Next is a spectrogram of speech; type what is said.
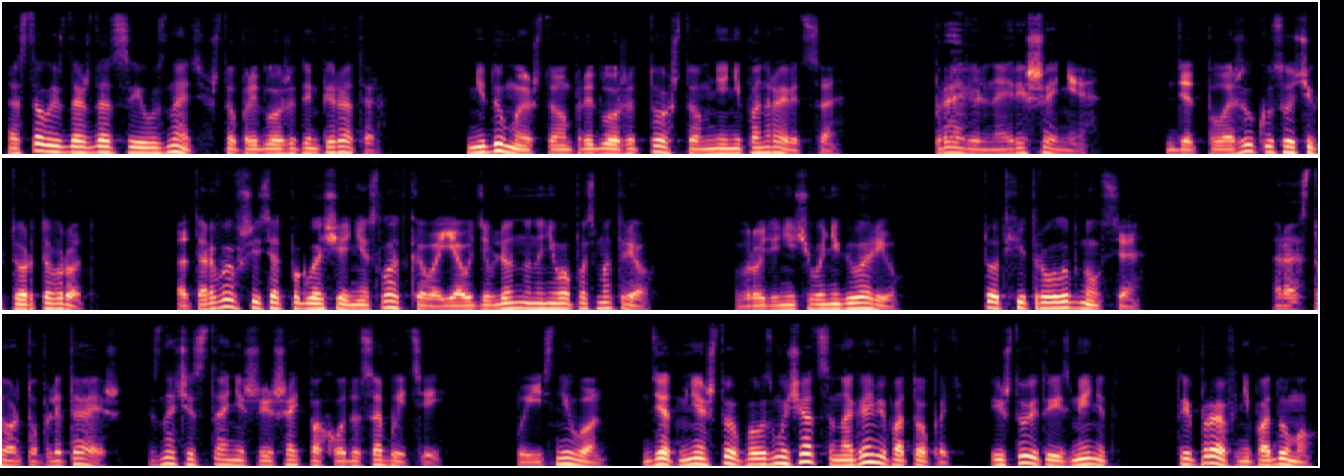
Осталось дождаться и узнать, что предложит император. Не думаю, что он предложит то, что мне не понравится. Правильное решение. Дед положил кусочек торта в рот. Оторвавшись от поглощения сладкого, я удивленно на него посмотрел. Вроде ничего не говорил. Тот хитро улыбнулся. Раз торт уплетаешь, значит станешь решать по ходу событий. Пояснил он. Дед, мне что, повозмущаться, ногами потопать? И что это изменит? Ты прав, не подумал.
